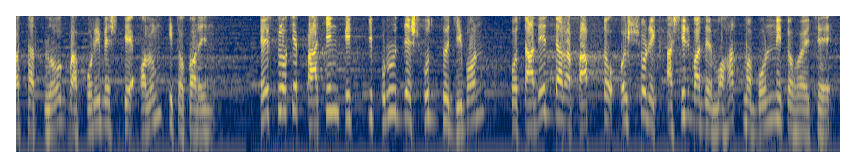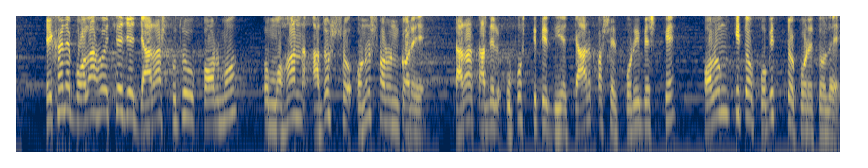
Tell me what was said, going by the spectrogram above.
অর্থাৎ লোক বা পরিবেশকে অলঙ্কিত করেন। এই শ্লোকে প্রাচীন পিতৃপুরুষদের শুদ্ধ জীবন ও তাদের দ্বারা প্রাপ্ত ঐশ্বরিক আশীর্বাদের মহাত্মা বর্ণিত হয়েছে। এখানে বলা হয়েছে যে যারা শুধু কর্ম ও মহান আদর্শ অনুসরণ করে, তারা তাদের উপস্থিতি দিয়ে চারপাশের পরিবেশকে অলঙ্কিত পবিত্র করে তোলে।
